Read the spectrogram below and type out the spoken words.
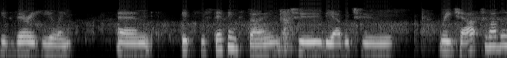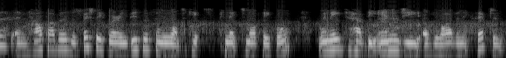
is very healing. And it's a stepping stone to be able to reach out to others and help others, especially if we're in business and we want to connect to more people. We need to have the energy of love and acceptance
